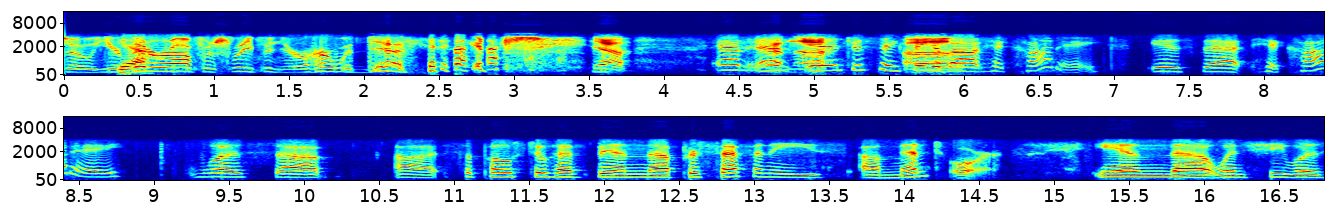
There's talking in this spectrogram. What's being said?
so you're Yeah. better off asleep than you are with death. yeah, And, And, and uh, an interesting thing uh, about Hecate is that Hecate was uh, uh, supposed to have been uh, Persephone's uh, mentor in uh, when she was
